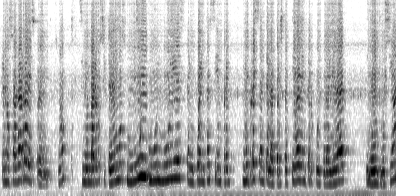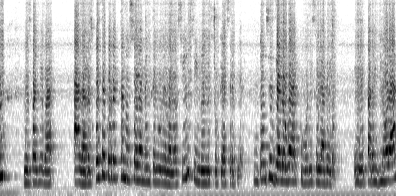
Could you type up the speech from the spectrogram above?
que nos agarra desprevenidos, ¿no? Sin embargo, si tenemos muy, muy, muy este, en cuenta siempre, muy presente la perspectiva de interculturalidad y de inclusión, nos va a llevar a la respuesta correcta no solamente en una evaluación, sino en nuestro quehacer diario. Entonces, dialogar, como dice la B, eh, para ignorar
